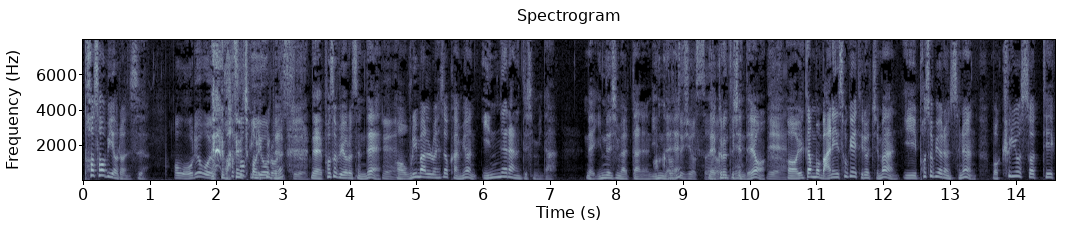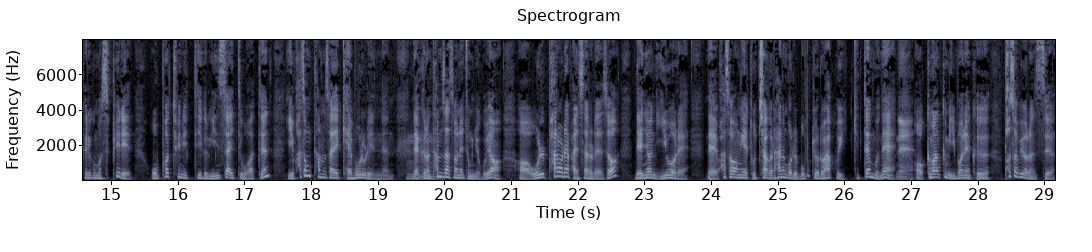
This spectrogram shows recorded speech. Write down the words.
퍼서비어런스. 어, 어려워요. 네, 퍼서비어런스. 네, 퍼서비어런스인데 네. 어, 우리말로 해석하면 인내라는 뜻입니다. 네, 인내심이 얇다는 아, 인내. 아, 그런 뜻이었어요. 네, 그런 이게? 뜻인데요. 예. 어, 일단 뭐 많이 소개해 드렸지만 이 퍼서비어런스는 뭐 큐리오서티 그리고 뭐 스피릿, 오퍼튜니티 그리고 인사이트와 같은 이 화성 탐사의 계보를 잇는 네, 그런 음. 탐사선의 종류고요. 어, 올 8월에 발사를 해서 내년 2월에 네, 화성에 도착을 하는 것을 목표로 하고 있기 때문에 네. 어, 그만큼 이번에 그 퍼서비어런스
